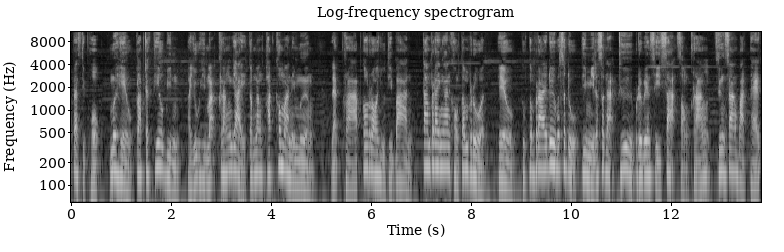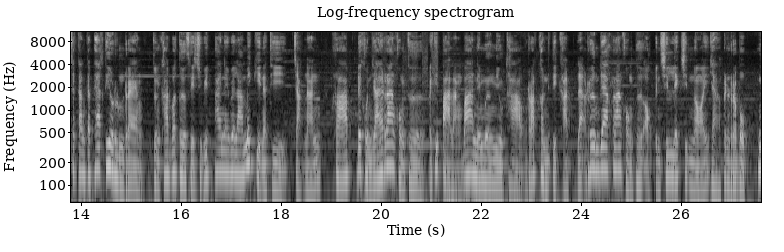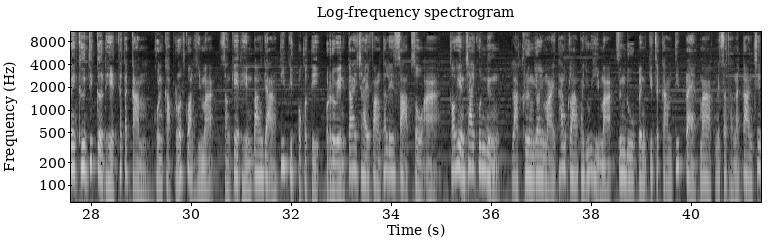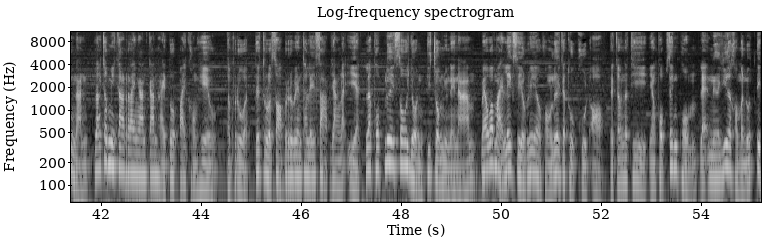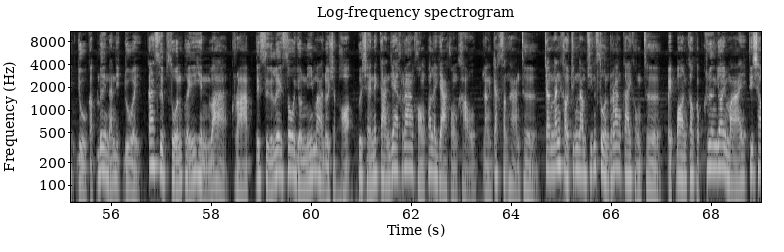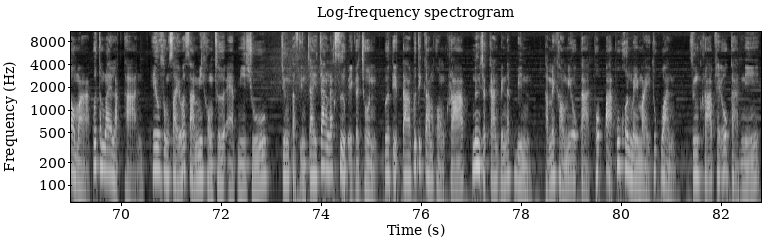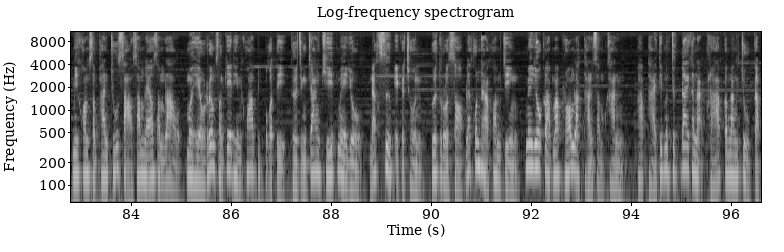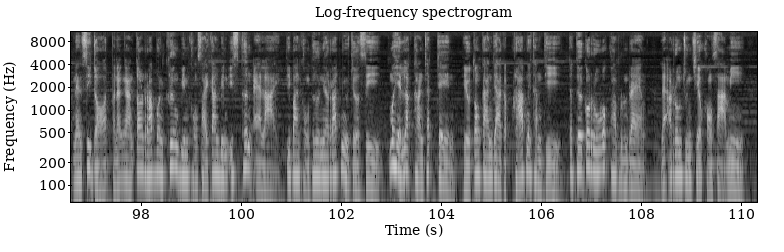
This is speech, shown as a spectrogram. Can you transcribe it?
1986 เมื่อเฮลกลับจากเที่ยวบิน พายุหิมะครั้งใหญ่กำลังพัดเข้ามาในเมือง และคราฟก็รออยู่ที่บ้าน ตามรายงานของตำรวจ เฮลถูกทำร้ายด้วยวัสดุที่มีลักษณะทื่อบริเวณศีรษะสองครั้ง ซึ่งสร้างบาดแผลจากการกระแทกที่รุนแรง จนคาดว่าเธอเสียชีวิตภายในเวลาไม่กี่นาที จากนั้น ครับ ได้ขนย้ายร่างของเธอ ไปที่ป่าหลังบ้านในเมืองนิวทาวรัฐคอนเนตติคัตและเริ่มแยกร่างของเธอออกเป็นชิ้นเล็กชิ้นน้อยอย่างเป็นระบบ ในคืนที่เกิดเหตุฆาตกรรม คนขับรถกวาดหิมะ สังเกตเห็นบางอย่างที่ผิดปกติ บริเวณใกล้ชายฝั่งทะเลสาบโซอา เขาเห็นชายคนหนึ่ง ลากเครื่องย่อยไม้ท่ามกลางพายุหิมะ ซึ่งดูเป็นกิจกรรมที่แปลกมากในสถานการณ์เช่นนั้น หลังจากมีการรายงานการหายตัวไปของเฮลตำรวจได้ตรวจสอบบริเวณทะเลสาบอย่างละเอียด และพบเลื่อยโซ่ยนที่จมอยู่ในน้ำแม้ว่าหมายเลขซีเรียลของเลื่อยจะถูกขูดออก แต่เจ้าหน้าที่ยังพบเส้นผม และเนื้อเยื่อของมนุษย์ติดอยู่กับเลื่อยนั้นอีกด้วย การสืบสวนเผยให้เห็นว่าครับได้ซื้อเลื่อยโซ่ยนนี้มาโดยเฉพาะ เพื่อใช้ในการแยกร่างของภรรยาของเขา หลังจากสังหารเธอ จากนั้นเขาจึงนำชิ้นส่วนร่างกายของเธอ ไปป้อนเข้ากับเครื่องย่อยไม้ที่เช่ามาเพื่อทำลายหลักฐาน เฮลสงสัยว่าสามีของเธอแอบมีชู้ จึงตัดสินใจจ้างนักสืบเอกชน เพื่อติดตามพฤติกรรมของคราฟ เนื่องจากการเป็นนักบินทำให้เขามีโอกาสพบปะผู้คนใหม่ๆ ทุกวัน ซึ่งคราฟใช้โอกาสนี้มีความสัมพันธ์ชู้สาวซ้ำแล้วซ้ำเล่า เมื่อเฮลเริ่มสังเกตเห็นความผิดปกติ เธอจึงจ้างคีตเมโย นักสืบเอกชน เพื่อตรวจสอบและค้นหาความจริง เมโยกลับมาพร้อมหลักฐานสำคัญ ภาพถ่ายที่บันทึกได้ขณะคราฟกำลังจูบกับแนนซี่ดอตพนักงานต้อนรับบนเครื่องบินของสายการบินอิสเทิร์นแอร์ไลน์ที่บ้านของเธอในรัฐนิวเจอร์ซีย์เมื่อเห็นหลักฐานชัดเจนเฮลต้องการหย่ากับคราฟในทันที แต่เธอก็รู้ว่าความรุนแรง และอารมณ์ฉุนเฉียวของสามี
